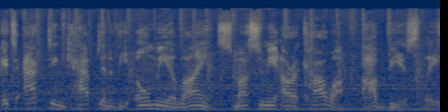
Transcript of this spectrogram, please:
It's acting captain of the Omi Alliance, Masumi Arakawa, obviously.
